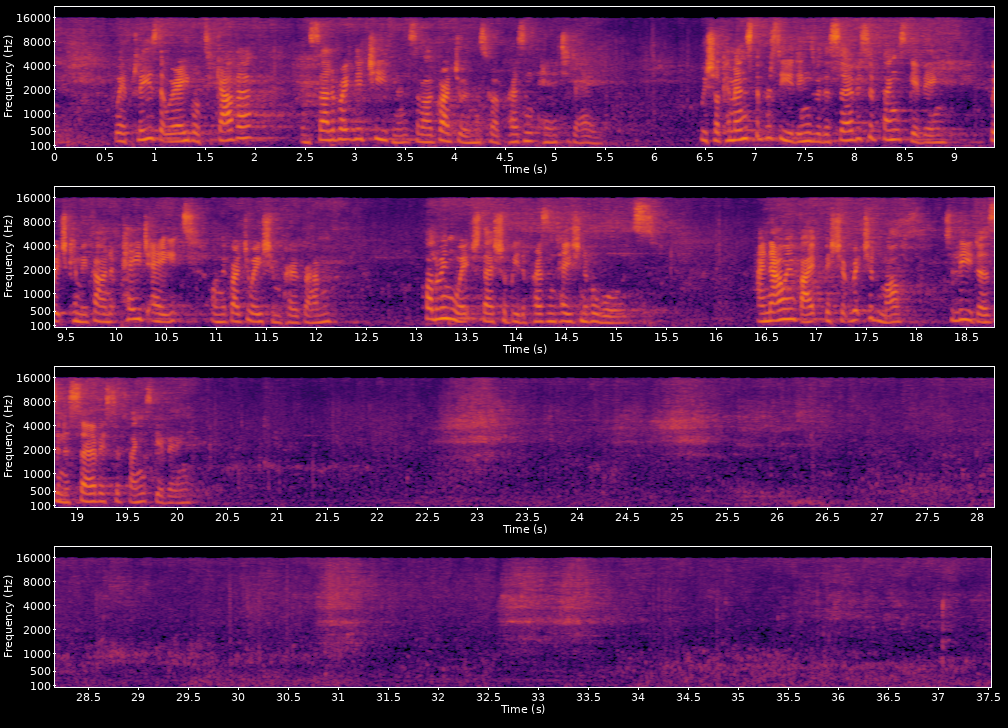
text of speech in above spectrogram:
We're pleased that we're able to gather and celebrate the achievements of our graduates who are present here today. We shall commence the proceedings with a service of thanksgiving, which can be found at page 8 on the graduation programme, following which there shall be the presentation of awards. I now invite Bishop Richard Moth to lead us in a service of thanksgiving.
